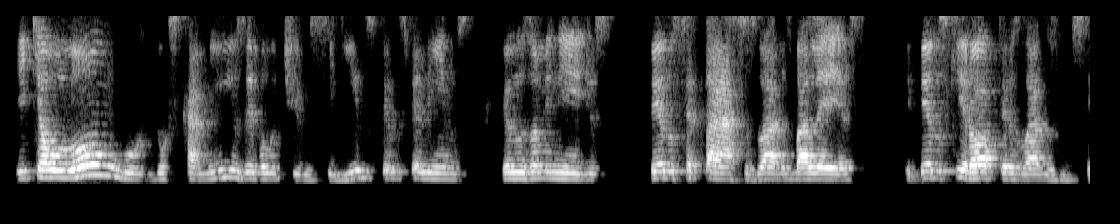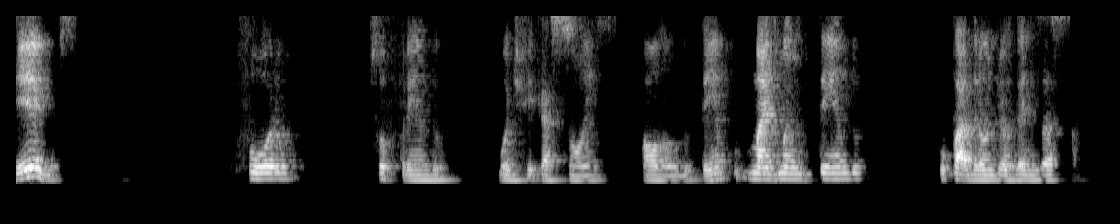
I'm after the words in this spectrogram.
e que ao longo dos caminhos evolutivos seguidos pelos felinos, pelos hominídeos, pelos cetáceos lá das baleias e pelos quirópteros lá dos morcegos, foram sofrendo modificações ao longo do tempo, mas mantendo o padrão de organização.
